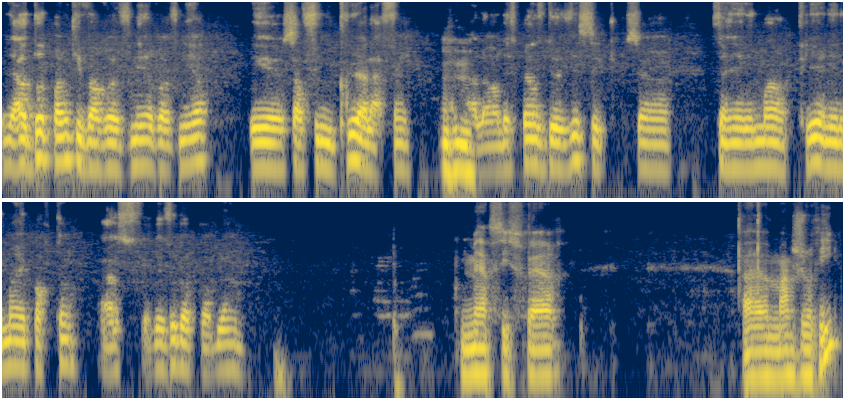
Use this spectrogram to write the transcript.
il y a d'autres problèmes qui vont revenir, revenir, et ça ne finit plus à la fin. Mm -hmm. Alors, l'expérience de vie, c'est un, un, élément clé, un élément important à résoudre un problème. Merci, frère. Euh, Marjorie?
